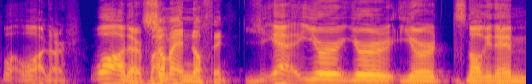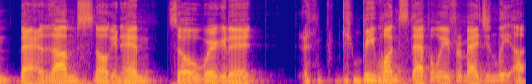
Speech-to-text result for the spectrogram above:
what? What on earth? What on earth, man? Summit and nothing. Yeah, you're you're you're snogging him better than I'm snogging him. So we're gonna be one step away from Edge and Lita.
